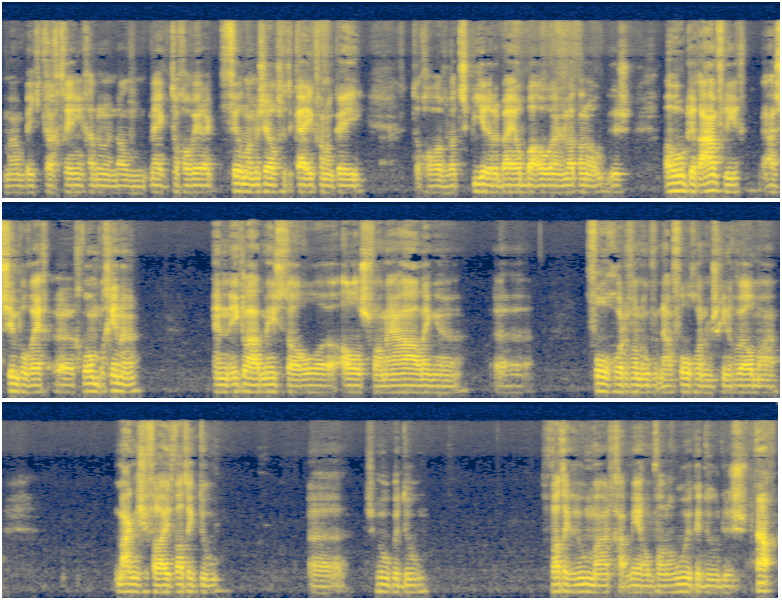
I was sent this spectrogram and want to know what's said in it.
maar een beetje krachttraining gaan doen. En dan merk ik toch alweer dat ik veel naar mezelf zit te kijken van, oké, toch wel wat spieren erbij opbouwen en wat dan ook. Dus, maar hoe ik dat aanvlieg, ja, simpelweg eh, gewoon beginnen. En ik laat meestal eh, alles van herhalingen, eh, volgorde van oefeningen, nou volgorde misschien nog wel, maar maakt niet zoveel uit wat ik doe. Dus hoe ik het doe. Wat ik doe, maar het gaat meer om van hoe ik het doe. Dus Ja.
